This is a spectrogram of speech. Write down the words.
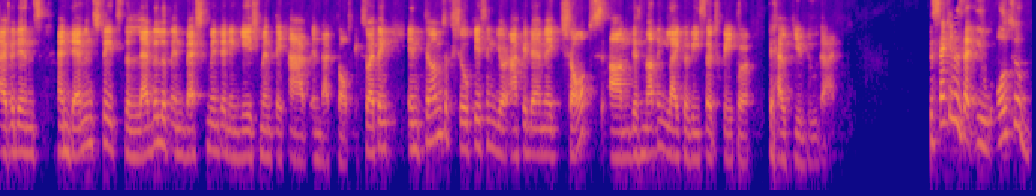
evidence and demonstrates the level of investment and engagement they have in that topic. So I think in terms of showcasing your academic chops, um, there's nothing like a research paper to help you do that. The second is that you also,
